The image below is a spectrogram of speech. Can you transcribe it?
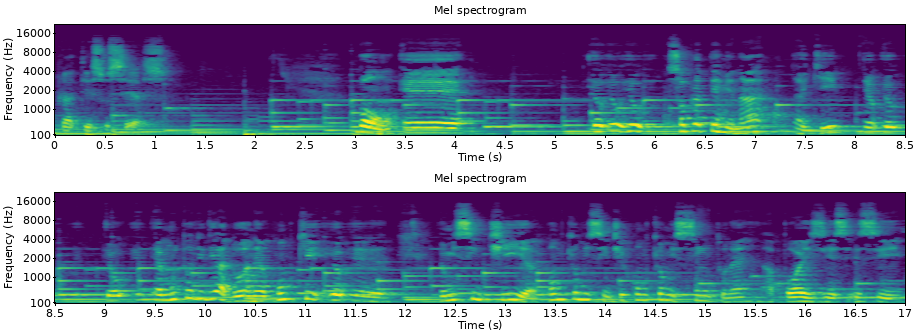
para ter sucesso. Bom, é, eu, eu, eu só para terminar aqui, eu, é muito aliviador, né? Como que eu, é, eu me sentia, como que eu me senti, como que eu me sinto, né? Após esse, esse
